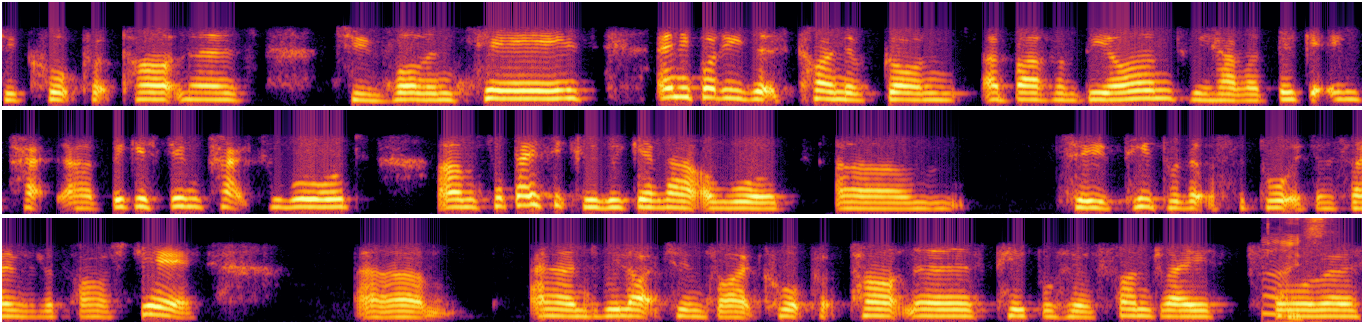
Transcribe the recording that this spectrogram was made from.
to corporate partners, to volunteers, anybody that's kind of gone above and beyond. We have a bigger impact, uh, biggest impact award. Um, so basically, we give out awards um, to people that have supported us over the past year. Um, and we like to invite corporate partners, people who have fundraised nice. for us,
